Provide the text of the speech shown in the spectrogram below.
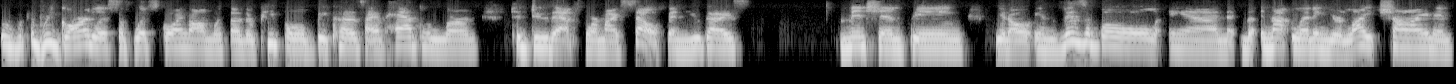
regardless of what's going on with other people because I've had to learn to do that for myself. And you guys mentioned being you know, invisible and not letting your light shine. And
